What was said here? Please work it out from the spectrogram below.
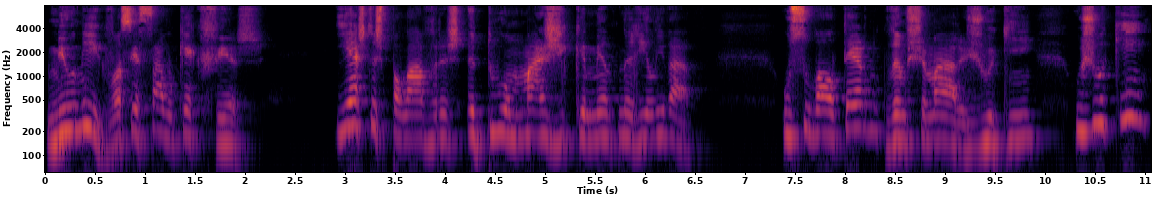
Meu amigo, você sabe o que é que fez? E estas palavras atuam magicamente na realidade. O subalterno, que vamos chamar Joaquim, o Joaquim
